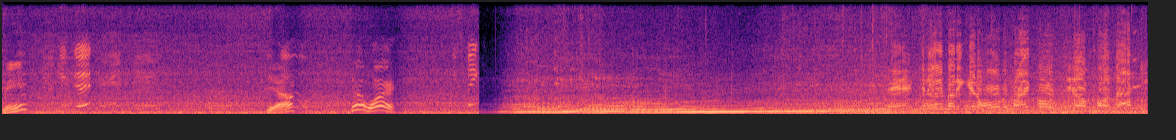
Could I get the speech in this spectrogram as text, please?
Me? You good? Yeah. Yeah. Why? Just make Hey, can anybody get a hold of Michael and see how I'll back?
